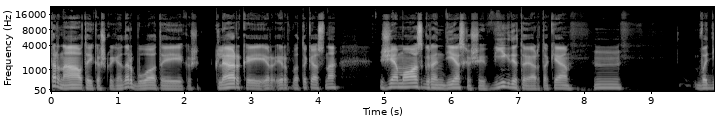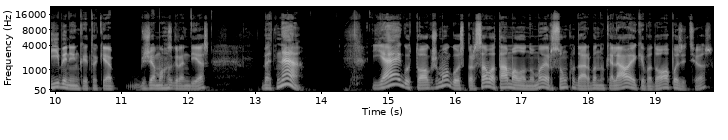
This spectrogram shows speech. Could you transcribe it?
tarnautai, kažkokie darbuotojai, kažkokie klerkai ir, ir va, tokios, na, žiemos grandies kažkokie vykdytojai ar tokie, mm, vadybininkai tokie žemos grandies. Bet ne. Jeigu toks žmogus per savo tą malonumą ir sunkų darbą nukeliauja iki vadovo pozicijos,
